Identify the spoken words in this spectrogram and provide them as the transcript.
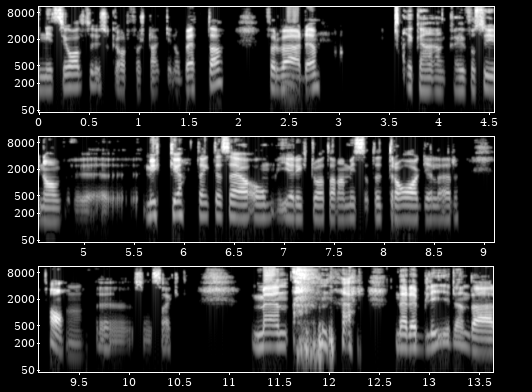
initialt så är det såklart först tanken att betta för värde. Det kan, han kan ju få syn av eh, mycket, tänkte jag säga, om Erik tror att han har missat ett drag eller ja, Mm. eh, som sagt. Men när, när det blir den där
